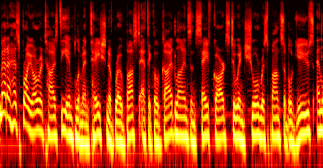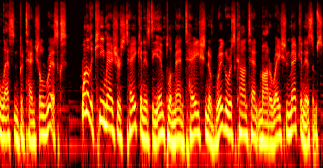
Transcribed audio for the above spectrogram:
Meta has prioritized the implementation of robust ethical guidelines and safeguards to ensure responsible use and lessen potential risks. One of the key measures taken is the implementation of rigorous content moderation mechanisms.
